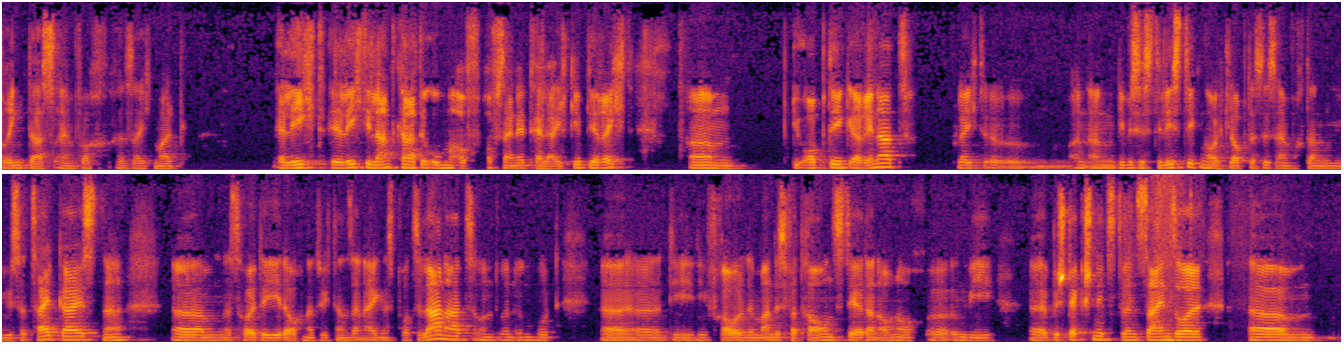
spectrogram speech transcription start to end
bringt das einfach, äh, sag ich mal, er legt, er legt die Landkarte um auf, auf seine Teller. Ich gebe dir recht. Ähm, die Optik erinnert vielleicht äh, an, an gewisse Stilistiken, aber ich glaube, das ist einfach dann ein gewisser Zeitgeist, ne? ähm, dass heute jeder auch natürlich dann sein eigenes Porzellan hat und, und irgendwo äh, die, die Frau oder der Mann des Vertrauens, der dann auch noch äh, irgendwie äh, Besteck schnitzt, wenn es sein soll. Ähm,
